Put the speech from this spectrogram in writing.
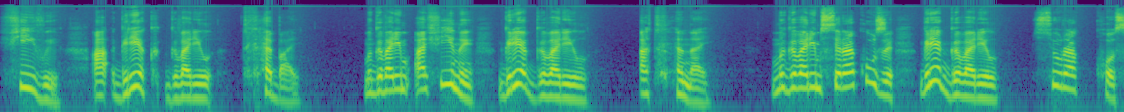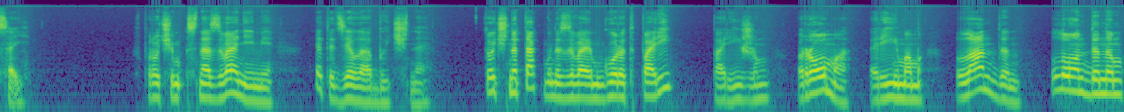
«фивы», а грек говорил «тхебай». Мы говорим Афины, грек говорил Атхенай. Мы говорим Сиракузы, грек говорил Сюракосай. Впрочем, с названиями это дело обычное. Точно так мы называем город Пари Парижем, Рома Римом, Лондон Лондоном,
